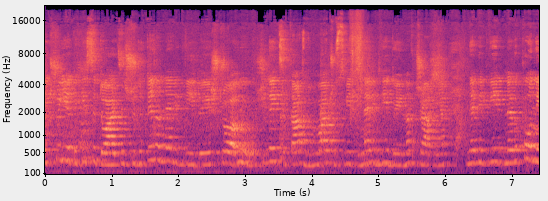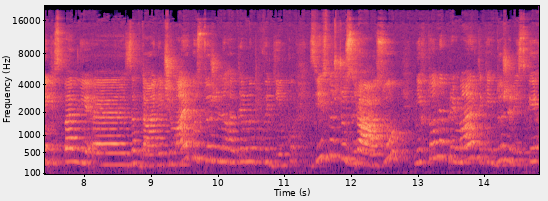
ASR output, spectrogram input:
якщо є такі ситуації, що дитина не відвідує, що ну, учениця та здобувач освіти не відвідує навчання, не відвід, не виконує якісь певні е, завдання, чи має якусь дуже негативну поведінку, звісно, що зразу ніхто не приймає таких дуже різких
